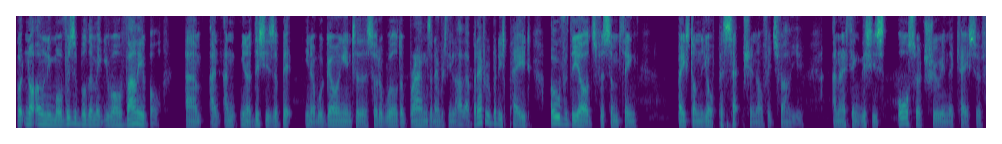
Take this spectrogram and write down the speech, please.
but not only more visible they make you more valuable. Um, and and you know this is a bit you know we're going into the sort of world of brands and everything like that but everybody's paid over the odds for something based on your perception of its value and I think this is also true in the case of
